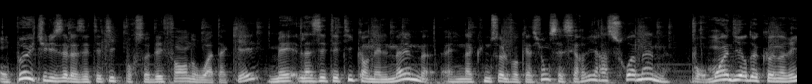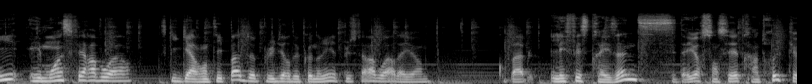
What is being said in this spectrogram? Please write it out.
On peut utiliser la zététique pour se défendre ou attaquer, mais la zététique en elle-même, elle, n'a qu'une seule vocation, c'est servir à soi-même, pour moins dire de conneries et moins se faire avoir. Ce qui garantit pas de plus dire de conneries et de plus se faire avoir d'ailleurs. Coupable. L'effet Streisand, c'est d'ailleurs censé être un truc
